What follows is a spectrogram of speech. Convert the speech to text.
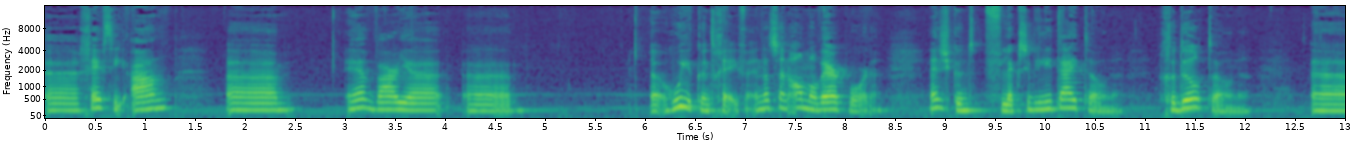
uh, geeft hij aan ehm, hè, waar je hoe je kunt geven. En dat zijn allemaal werkwoorden. En dus je kunt flexibiliteit tonen, geduld tonen. Uh,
